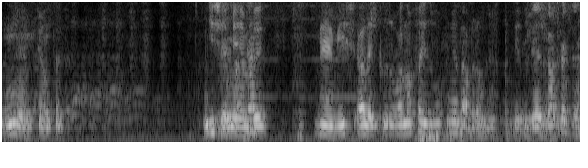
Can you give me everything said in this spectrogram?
Nie wiem, piątek. Dzisiaj Jest miałem być. Miałem iść, ale kurwa, no Facebook mnie zabrał, nie? Wziąłeś flaszkę czy nie?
